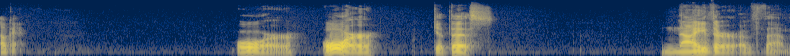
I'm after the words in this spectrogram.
Okay. or or get this. Neither of them.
